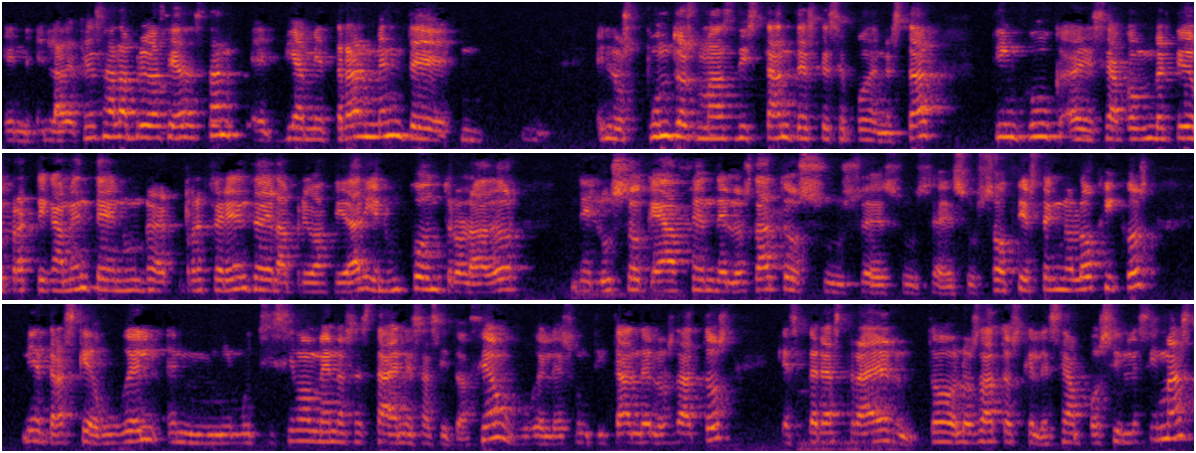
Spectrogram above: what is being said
en, la defensa de la privacidad están eh, diametralmente en los puntos más distantes que se pueden estar. Tim Cook se ha convertido prácticamente en un referente de la privacidad y en un controlador del uso que hacen de los datos sus, sus socios tecnológicos, mientras que Google ni muchísimo menos está en esa situación. Google es un titán de los datos que espera extraer todos los datos que le sean posibles y más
